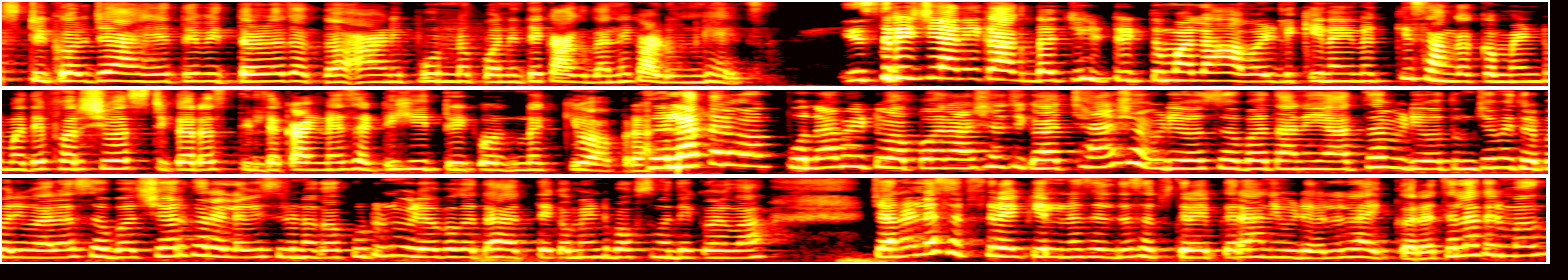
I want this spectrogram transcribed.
स्टिकर जे आहे ते वितळलं जातं आणि पूर्णपणे ते कागदाने काढून घ्यायचं. इस्त्रीची आणि कागदाची ही ट्रिक तुम्हाला आवडली की नाही नक्की सांगा कमेंटमध्ये फरशीवर स्टिकर असतील तर काढण्यासाठी ही ट्रिक नक्की वापरा. चला तर मग पुन्हा भेटू आपण अशाच एका छानशा व्हिडिओसोबत आणि आजचा व्हिडिओ तुमच्या मित्रपरिवारासोबत शेअर करायला विसरू नका. कुठून व्हिडिओ बघत आहात ते कमेंट बॉक्समध्ये कळवा. चॅनलला सबस्क्राईब केलं नसेल तर सबस्क्राईब करा आणि व्हिडिओला लाईक करा. चला तर मग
